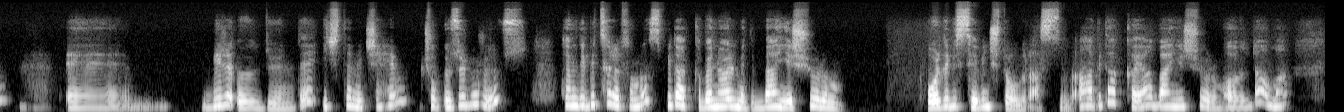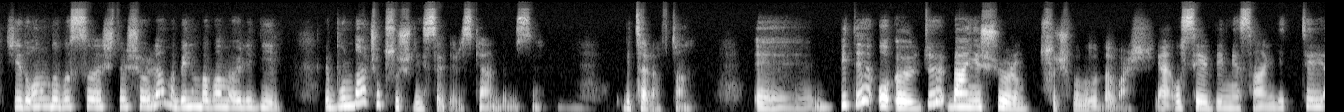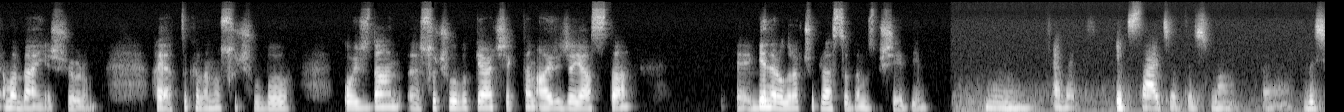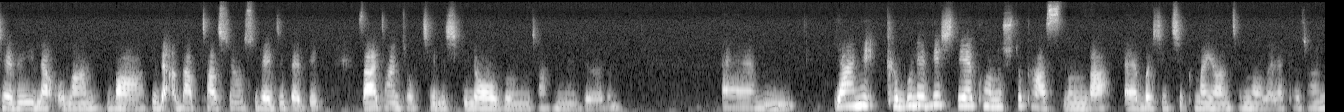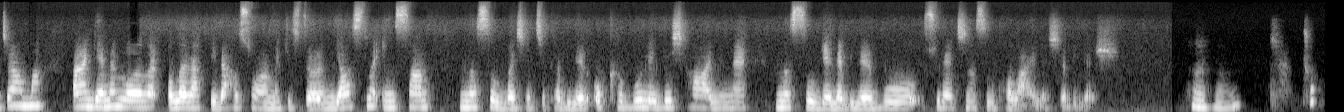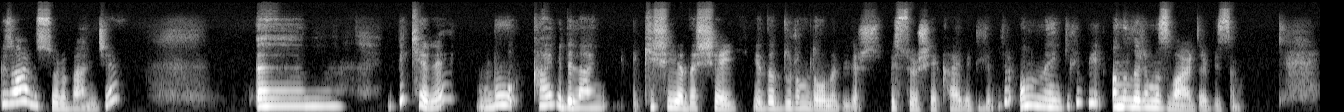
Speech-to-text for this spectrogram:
Biri öldüğünde içten içe hem çok üzülürüz hem de bir tarafımız bir dakika ben ölmedim ben yaşıyorum orada bir sevinç de olur aslında. Aa bir dakika ya ben yaşıyorum o öldü ama ya da onun babası işte şöyle ama benim babam öyle değil. Ve bundan çok suçlu hissederiz kendimizi bir taraftan. Ee, bir de o öldü ben yaşıyorum suçluluğu da var. Yani o sevdiğim insan gitti ama ben yaşıyorum. Hayatta kalanın suçluluğu. O yüzden e, suçluluk gerçekten ayrıca yasta e, genel olarak çok rastladığımız bir şey diyeyim. Hmm, evet, içsel çatışma, dışarıyla olan bağ, bir de adaptasyon süreci dedik. Zaten çok çelişkili olduğunu tahmin ediyorum. Yani kabul ediş diye konuştuk aslında e, başa çıkma yöntemi olarak az önce ama ben genel olarak bir daha sormak istiyorum. Yasla insan nasıl başa çıkabilir? O kabul ediş haline nasıl gelebilir? Bu süreç nasıl kolaylaşabilir? Hı hı. Çok güzel bir soru bence. Bir kere bu kaybedilen kişi ya da şey ya da durum da olabilir. Bir sürü şey kaybedilebilir. Onunla ilgili bir anılarımız vardır bizim.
